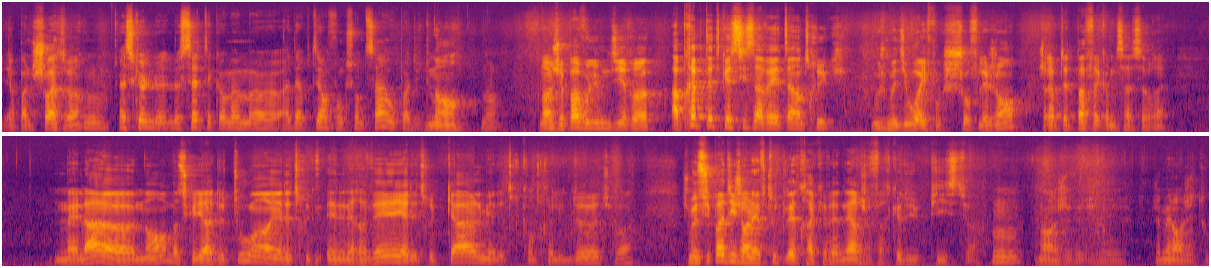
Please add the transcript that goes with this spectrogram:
il n'y a pas le choix, tu vois. Mhm. Est-ce que le, le set est quand même euh, adapté en fonction de ça ou pas du tout? Non. Non. Non, j'ai pas voulu me dire. euh, Après, peut-être que si ça avait été un truc où je me dis, ouais, il faut que je chauffe les gens, j'aurais peut-être pas fait comme ça, c'est vrai. Mais là, euh, non, parce qu'il y a de tout. hein. Il y a des trucs énervés, il y a des trucs calmes, il y a des trucs entre les deux, tu vois. Je me suis pas dit, j'enlève toutes les tracks vénères, je vais faire que du peace, tu vois. Mhm. Non, je vais, je, je vais mélanger tout.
